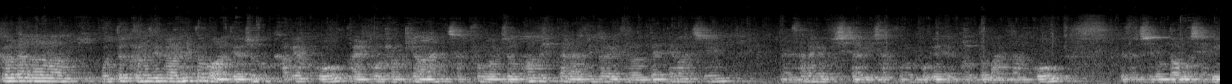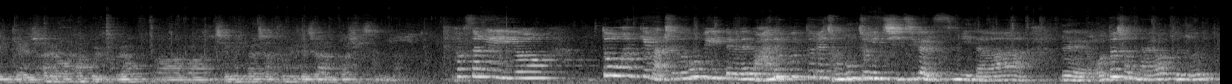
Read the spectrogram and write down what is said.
그러다가 문득 그런 생각을 했던 것 같아요. 조금 가볍고 밝고 경쾌한 작품을 좀 하고 싶다는 생각이 들었는데 때마침 네, 사랑의 부시잡이 작품을 보게 됐고 또 만났고 그래서 지금 너무 재미있게 촬영을 하고 있고요. 아마 재밌는 작품이 되지 않을까 싶습니다. 협상에 이어 또 함께 맞추는 호흡이기 때문에 많은 분들의 전폭적인 지지가 있습니다. 네, 어떠셨나요, 두 분?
